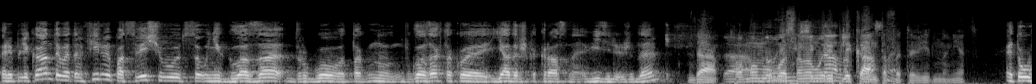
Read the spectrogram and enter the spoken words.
Репликанты в этом фильме подсвечиваются, у них глаза другого, так, ну, в глазах такое ядрышко красное. Видели же, да? Да, да по-моему, в основном у репликантов это видно, нет? Это у,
